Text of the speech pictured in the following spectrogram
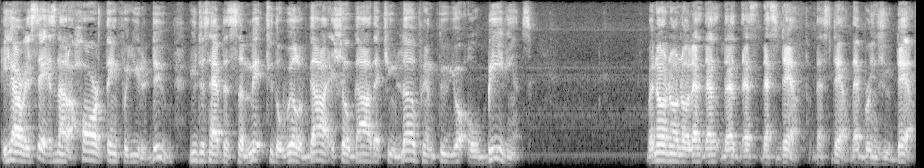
He already said it's not a hard thing for you to do. You just have to submit to the will of God and show God that you love Him through your obedience but no, no, no, that's, that's, that, that's, that's death. That's death. That brings you death.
